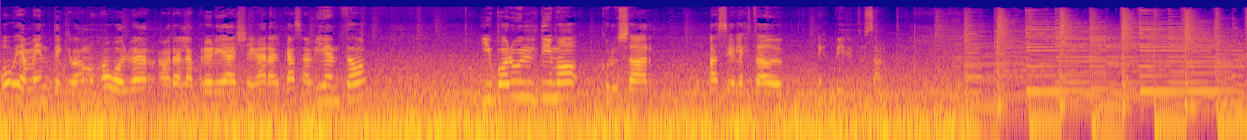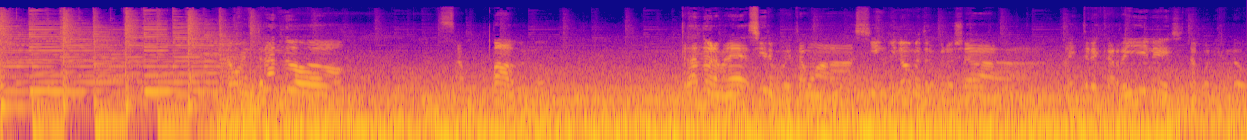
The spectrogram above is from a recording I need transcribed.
obviamente que vamos a volver, ahora la prioridad es llegar al casamiento, y por último cruzar hacia el estado de Espíritu Santo. Estamos entrando porque estamos a 100 kilómetros, pero ya hay tres carriles y se está poniendo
